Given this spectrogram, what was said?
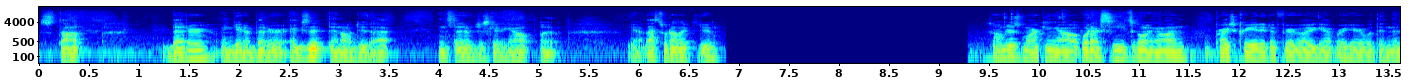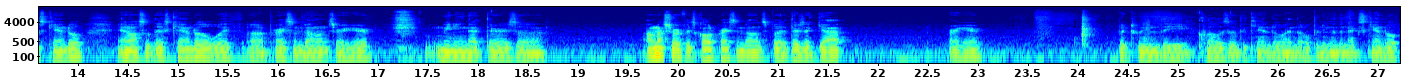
stop better and get a better exit, then I'll do that instead of just getting out. But yeah, that's what I like to do. So I'm just marking out what I see is going on. Price created a fair value gap right here within this candle and also this candle with uh, price imbalance right here, meaning that there's a, I'm not sure if it's called price imbalance, but there's a gap right here between the close of the candle and the opening of the next candle.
